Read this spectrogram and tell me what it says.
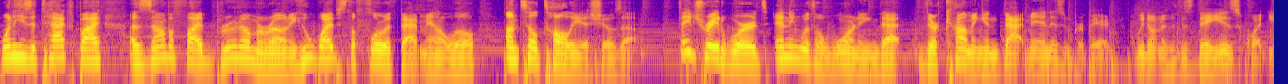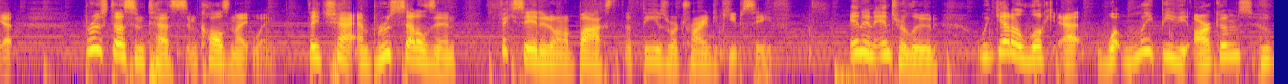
when he's attacked by a zombified Bruno Maroni who wipes the floor with Batman a little until Talia shows up. They trade words, ending with a warning that they're coming and Batman isn't prepared. We don't know who this they is quite yet. Bruce does some tests and calls Nightwing. They chat, and Bruce settles in, fixated on a box that the thieves were trying to keep safe. In an interlude, we get a look at what might be the Arkhams, who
